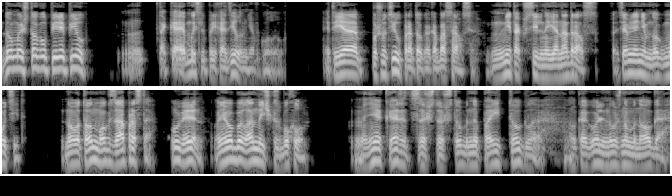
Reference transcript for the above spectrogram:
Думаешь, что Тогл перепил?» Такая мысль приходила мне в голову. Это я пошутил про то, как обосрался. Не так уж сильно я надрался, хотя меня немного мутит. Но вот он мог запросто. Уверен, у него была нычка с бухлом. Мне кажется, что чтобы напоить Тогла, алкоголь нужно много.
